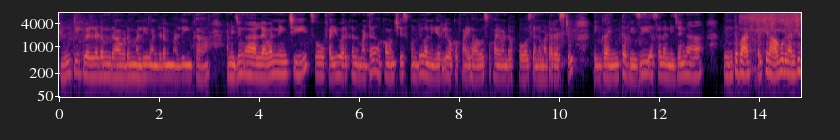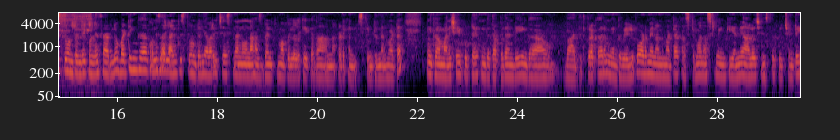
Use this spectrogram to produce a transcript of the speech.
డ్యూటీకి వెళ్ళడం రావడం మళ్ళీ వండడం మళ్ళీ ఇంకా నిజంగా లెవెన్ నుంచి సో ఫైవ్ వరకు అనమాట కౌంట్ చేసుకుంటే వన్ ఇయర్లీ ఒక five hours five and half hours అనమాట రెస్ట్. ఇంకా ఇంత బిజీ అసలు నిజంగా ఇంత బాధ ఎవరికి రాకూడదు అనిపిస్తూ ఉంటుంది కొన్నిసార్లు. బట్ ఇంకా కొన్నిసార్లు అనిపిస్తూ ఉంటుంది. ఎవరికి చేస్తున్నాను? నా హస్బెండ్కి మా పిల్లలకే కదా అన్నక్కడికి అనిపిస్తుంటుంది అనమాట ఇంకా మనిషి అయి పుట్టాక ఇంకా తప్పదండి. ఇంకా బాధ్యత ప్రకారం ఇంకా వెళ్ళిపోవడమేనమాట కష్టమా నష్టమా ఇంక ఇవన్నీ ఆలోచిస్తూ కూర్చుంటే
